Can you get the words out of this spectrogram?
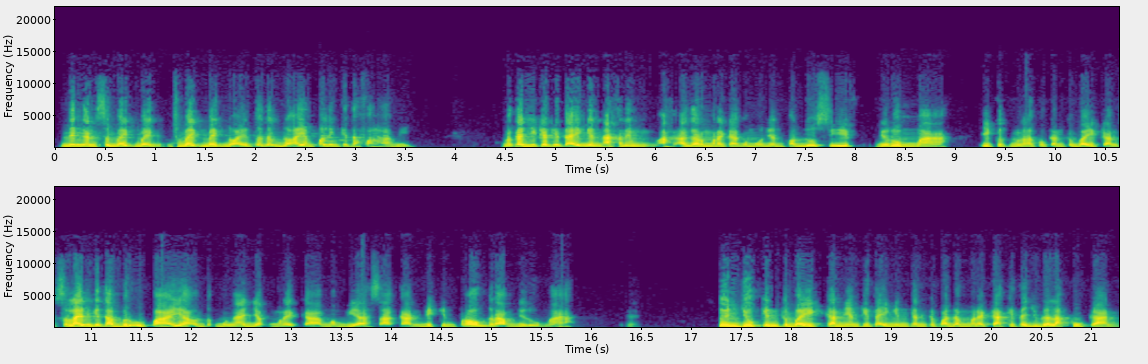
dengan sebaik-baik sebaik-baik doa itu adalah doa yang paling kita fahami. Maka jika kita ingin akhirnya agar mereka kemudian kondusif di rumah, ikut melakukan kebaikan, selain kita berupaya untuk mengajak mereka membiasakan bikin program di rumah, tunjukin kebaikan yang kita inginkan kepada mereka, kita juga lakukan.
